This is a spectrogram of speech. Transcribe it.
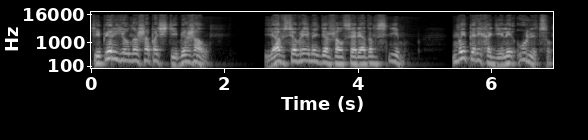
Теперь юноша почти бежал. Я все время держался рядом с ним. Мы переходили улицу.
